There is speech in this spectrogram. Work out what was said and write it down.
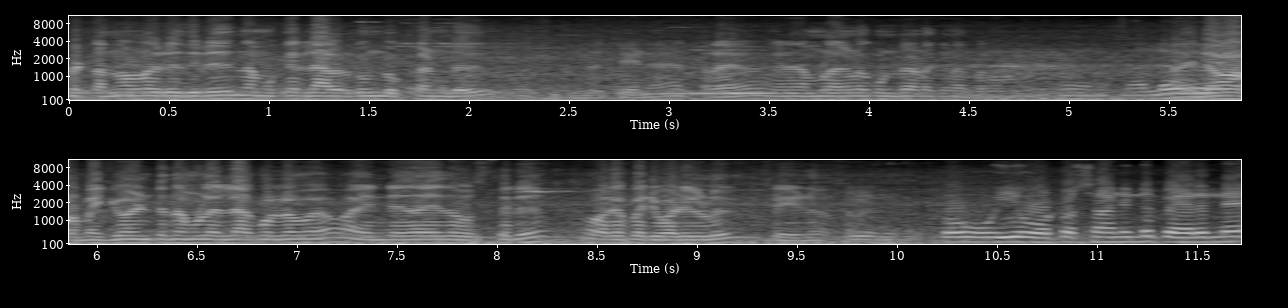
പെട്ടെന്നുള്ള ഒരു ഇതിൽ നമുക്ക് എല്ലാവർക്കും ദുഃഖമുണ്ട്. എത്ര ഇങ്ങനെ നമ്മളങ്ങനെ കൊണ്ടു നടക്കണം അത്ര. അതിന്റെ ഓർമ്മയ്ക്ക് വേണ്ടി നമ്മൾ എല്ലാ കൊല്ലവും അതിന്റെതായ ദിവസത്തിൽ ഓരോ പരിപാടികൾ ചെയ്യണം ഇപ്പോൾ ഈ ഓട്ടോ സ്റ്റാൻഡിന്റെ പേരെന്നെ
